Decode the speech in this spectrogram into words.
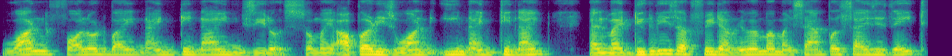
1 followed by 99 zeros. So my upper is 1E99 and my degrees of freedom, remember my sample size is 8.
